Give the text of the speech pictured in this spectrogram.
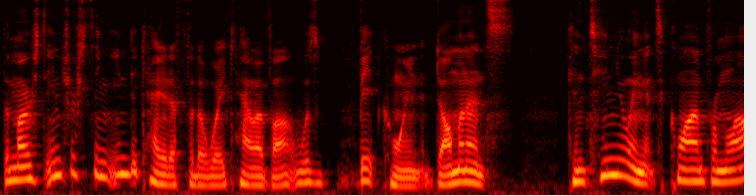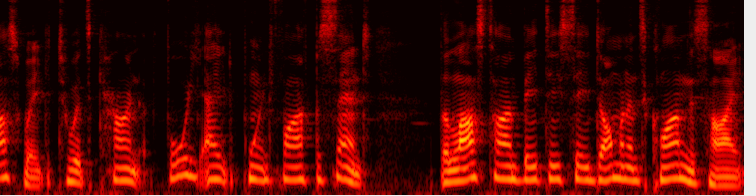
The most interesting indicator for the week, however, was Bitcoin dominance, continuing its climb from last week to its current 48.5%. The last time BTC dominance climbed this high,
